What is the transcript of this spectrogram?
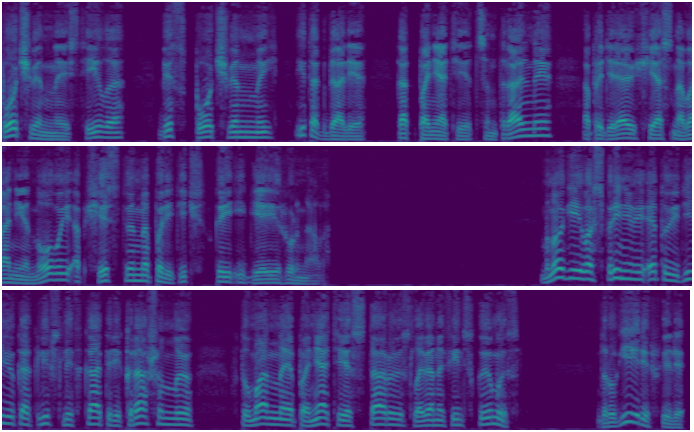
почвенная сила, беспочвенный и так далее, как понятия центральные, определяющие основания новой общественно-политической идеи журнала. Многие восприняли эту идею как лишь слегка перекрашенную в туманное понятие старую славянофильскую мысль. Другие решили,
